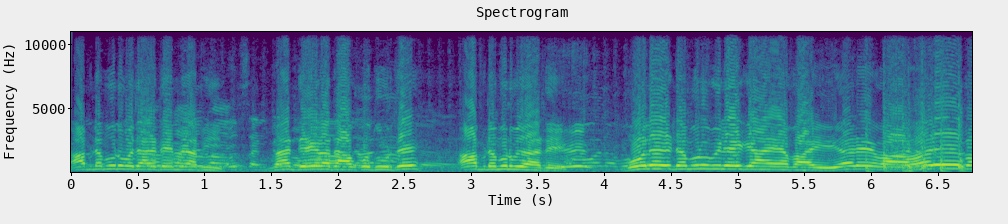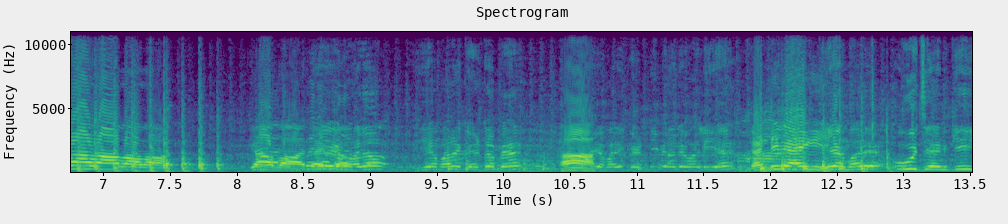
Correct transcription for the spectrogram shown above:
आप डमरू बजा रहे थे मैं अभी। मैं देख रहा था आपको दूर से। आप डमरू बजा थे। बोले डमरू भी लेके आए हैं भाई। अरे वाह अरे वाह वाह वाह वाह। क्या बात है। ये हमारा गेटअप है। हाँ। हमारी घंटी भी आने वाली है। घंटी भी आएगी। ये हमारे उज्जैन की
